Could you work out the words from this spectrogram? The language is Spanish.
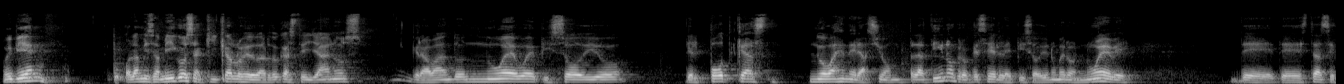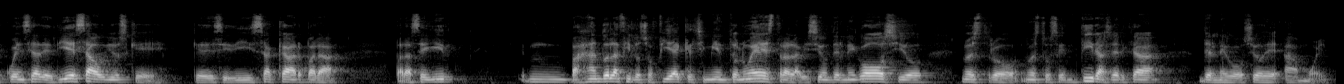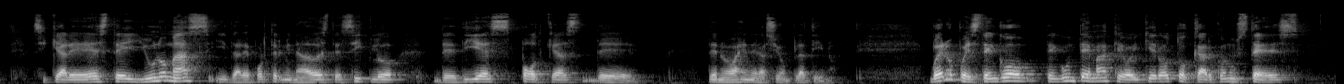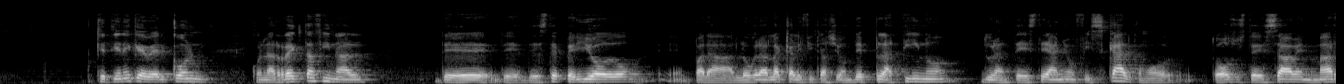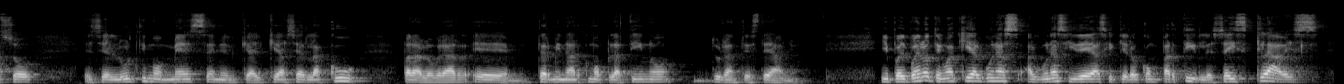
Muy bien, hola mis amigos, aquí Carlos Eduardo Castellanos grabando un nuevo episodio del podcast Nueva Generación Platino, creo que es el episodio número 9 de, esta secuencia de 10 audios que, decidí sacar para, para seguir mm, bajando la filosofía de crecimiento nuestra, la visión del negocio, nuestro, nuestro sentir acerca del negocio de Amway. Así que haré este y uno más y daré por terminado este ciclo de 10 podcasts de, nueva generación platino. Bueno, pues tengo, tengo un tema que hoy quiero tocar con ustedes que tiene que ver con, la recta final de, este periodo eh, para lograr la calificación de platino durante este año fiscal. Como todos ustedes saben, marzo es el último mes en el que hay que hacer la Q para lograr eh, terminar como platino durante este año. Y pues bueno, tengo aquí algunas, algunas ideas que quiero compartirles, seis claves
